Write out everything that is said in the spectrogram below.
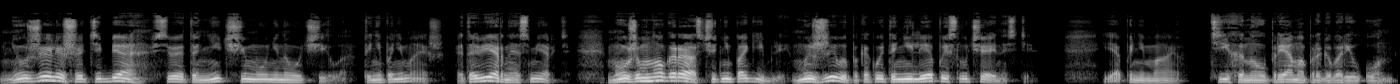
Неужели же тебя все это ничему не научило? Ты не понимаешь? Это верная смерть. Мы уже много раз чуть не погибли. Мы живы по какой-то нелепой случайности. Я понимаю. Тихо, но упрямо проговорил он.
